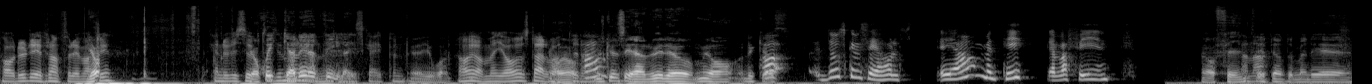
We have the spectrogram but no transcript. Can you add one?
Har du det framför dig Martin? Kan du visa Jag upp det till skickade det Marianne till i dig. Skypen? eh, Johan. Ja, ja, men jag har starvat Ja, det ja. Nu ska vi se här. Nu är det om jag lyckas. Ja, då ska vi se. Håll... Ja, men titta vad fint. Ja, fint Anna. vet jag inte men det är...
